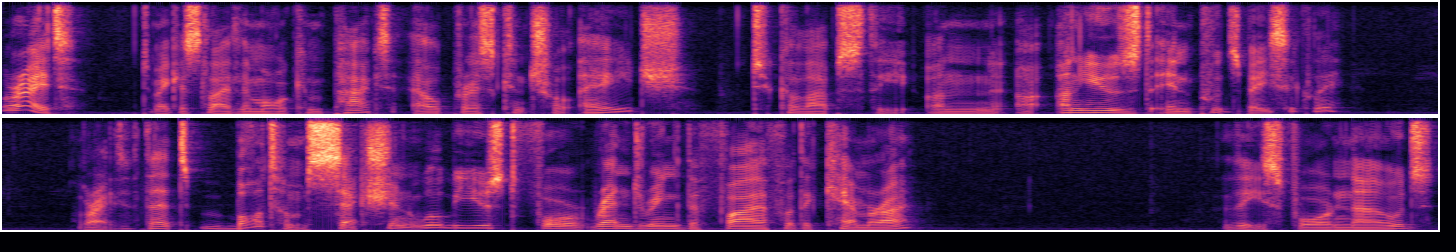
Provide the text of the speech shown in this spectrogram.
Alright, to make it slightly more compact, I'll press Ctrl H to collapse the un, uh, unused inputs basically. Alright, that bottom section will be used for rendering the fire for the camera, these four nodes,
